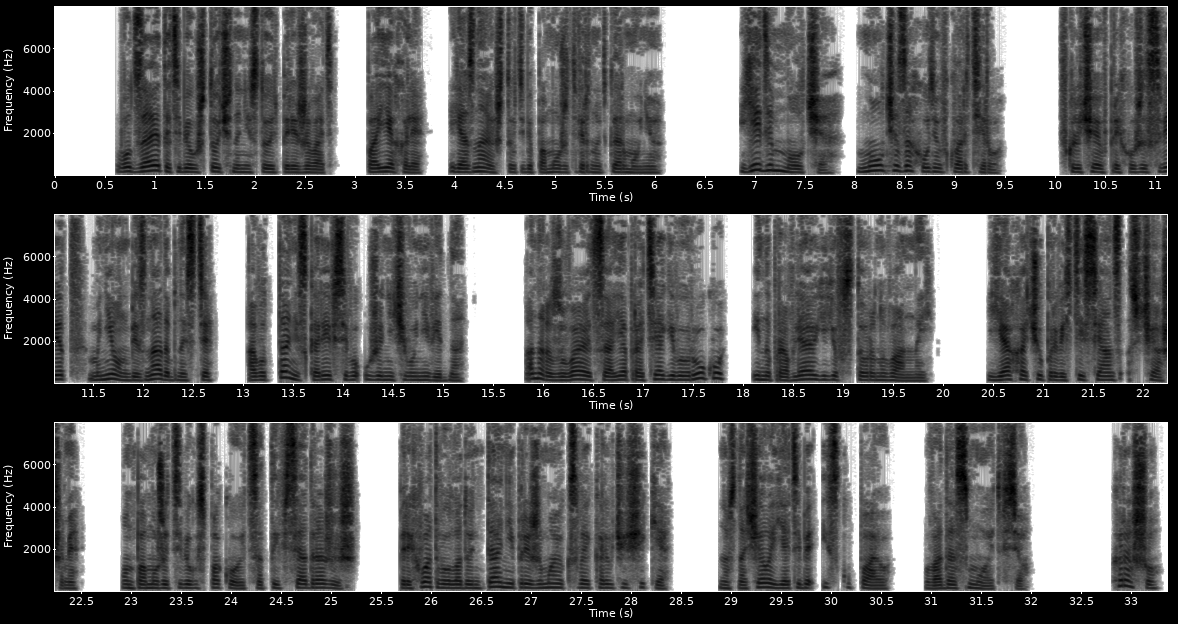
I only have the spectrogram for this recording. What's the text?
«Вот за это тебе уж точно не стоит переживать. Поехали. Я знаю, что тебе поможет вернуть гармонию». Едем молча. Молча заходим в квартиру. Включаю в прихожий свет, мне он без надобности, а вот Тане, скорее всего, уже ничего не видно. Она разувается, а я протягиваю руку и направляю ее в сторону ванной. Я хочу провести сеанс с чашами. Он поможет тебе успокоиться, ты вся дрожишь. Перехватываю ладонь Тани и прижимаю к своей колючей щеке. Но сначала я тебя искупаю. Вода смоет все. Хорошо.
